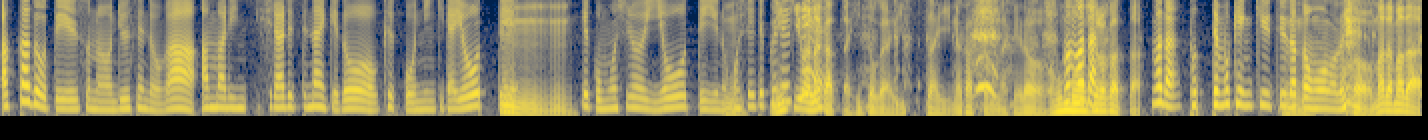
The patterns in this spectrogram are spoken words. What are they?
悪化洞っていうその龍泉洞があんまり知られてないけど結構人気だよって、うんうんうん。結構面白いよっていうのを教えてくれて、人気はなかった。人が一切いなかったんだけど まあ面白かった。まだとっても研究中だと思うので、そうまだまだ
